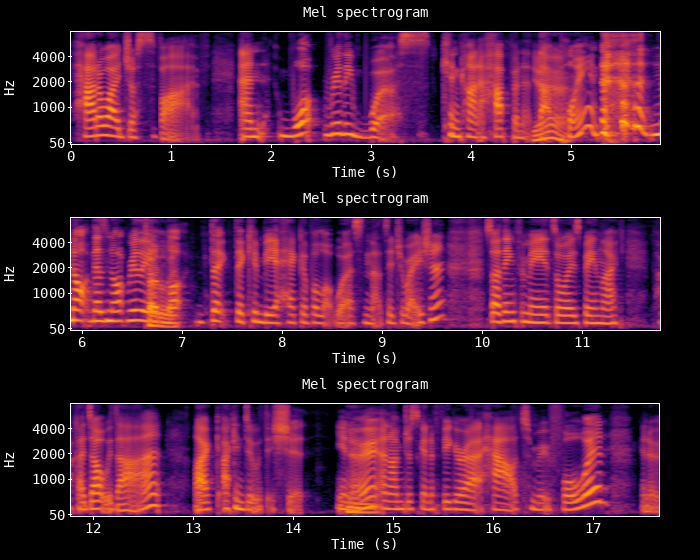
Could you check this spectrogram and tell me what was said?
how do I just survive? And what really worse can kind of happen at Yeah. that point? not there's not really Totally. a lot that, that can be a heck of a lot worse in that situation. So I think for me, it's always been like, fuck, I dealt with that. Like I can deal with this shit, you know. Mm. And I'm just going to figure out how to move forward. You know,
